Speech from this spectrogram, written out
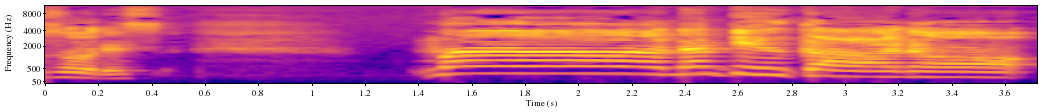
そうです。まあ、なんていうか、あの、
